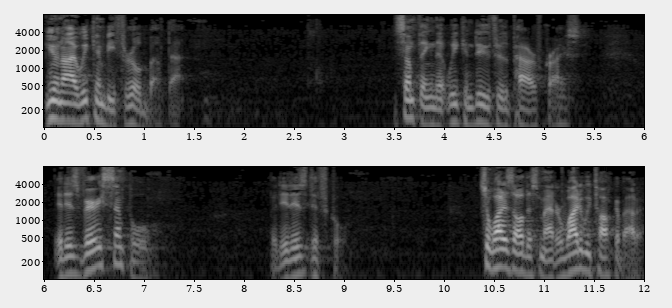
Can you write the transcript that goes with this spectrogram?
You and I, we can be thrilled about that. Something that we can do through the power of Christ. It is very simple, but it is difficult. So, why does all this matter? Why do we talk about it?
